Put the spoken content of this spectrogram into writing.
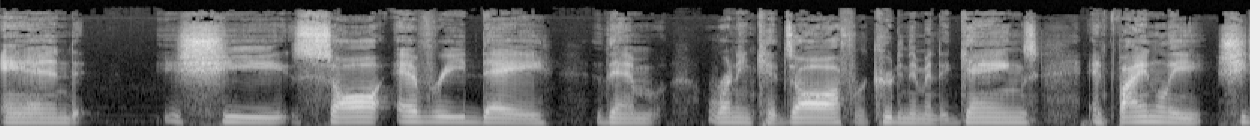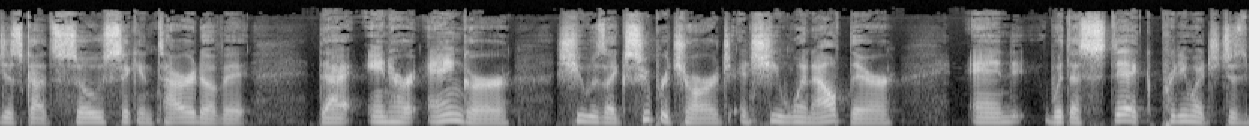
And she saw every day them running kids off recruiting them into gangs. And finally she just got so sick and tired of it that in her anger she was like supercharged and she went out there and with a stick pretty much just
